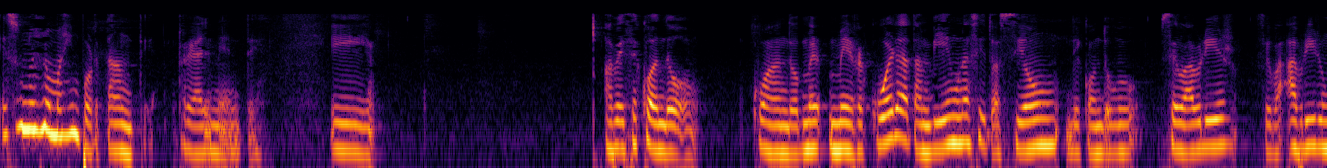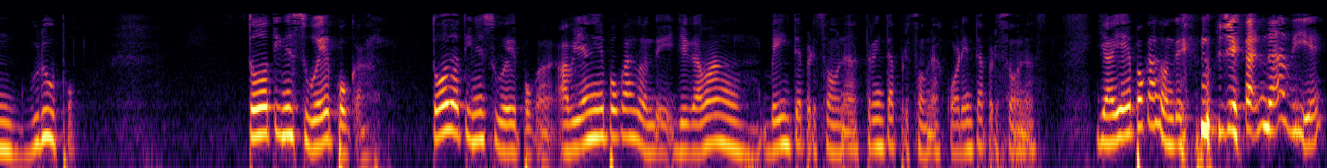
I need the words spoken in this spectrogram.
eso no es lo más importante realmente. Y a veces cuando, cuando me, recuerda también una situación de cuando se va a abrir, se va a abrir un grupo. Todo tiene su época, todo tiene su época. Habían épocas donde llegaban 20 personas, 30 personas, 40 personas. Y hay épocas donde no llega nadie,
